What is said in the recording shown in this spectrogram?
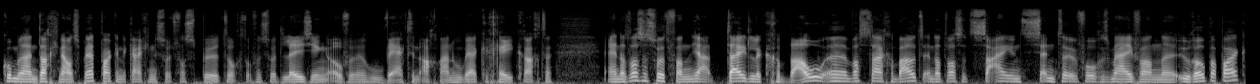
kom naar een dagje naar ons pretpark en dan krijg je een soort van speurtocht of een soort lezing over hoe werkt een achtbaan, hoe werken G-krachten. En dat was een soort van ja, tijdelijk gebouw uh, was daar gebouwd en dat was het Science Center volgens mij van uh, Europa Park.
